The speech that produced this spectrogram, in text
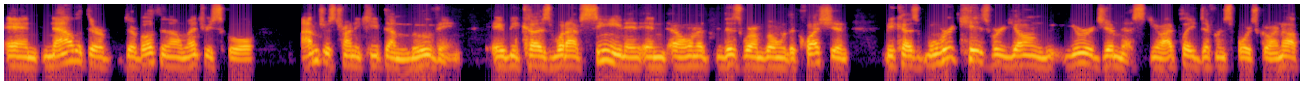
And now that they're they're both in elementary school i'm just trying to keep them moving. Eh, because what i've seen and, and i want to this is where i'm going with the question because when we're kids we're young you're a gymnast. You know i played different sports growing up.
